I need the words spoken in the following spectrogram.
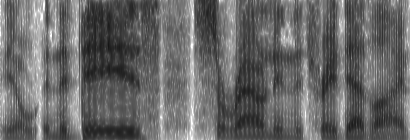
you know, in the days surrounding the trade deadline.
